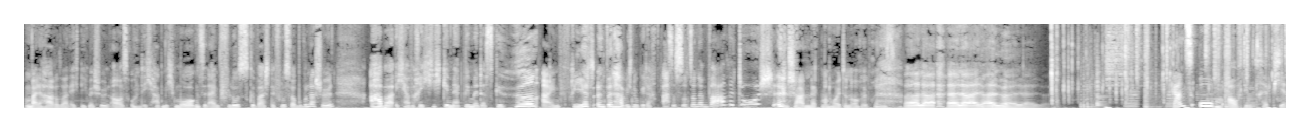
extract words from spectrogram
und meine Haare sahen echt nicht mehr schön aus und ich habe mich morgens in einem Fluss gewaschen. Der Fluss war wunderschön, aber ich habe richtig gemerkt, wie mir das Gehirn einfriert und dann habe ich nur gedacht, ach, es ist so eine warme Dusche. Den Schaden merkt man heute noch übrigens. Ganz oben auf dem Treppchen.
